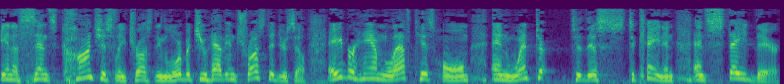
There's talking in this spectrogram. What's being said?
in a sense consciously trusting the Lord, but you have entrusted yourself. Abraham left his home and went to to this, to Canaan and stayed there.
